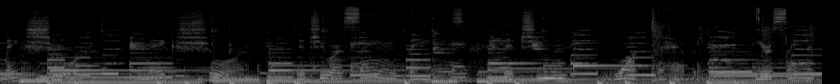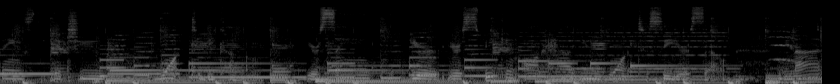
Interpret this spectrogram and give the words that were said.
make sure, make sure that you are saying things that you want to happen. You're saying things that you want to become. You're saying you're you're speaking on how you want to see yourself, not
